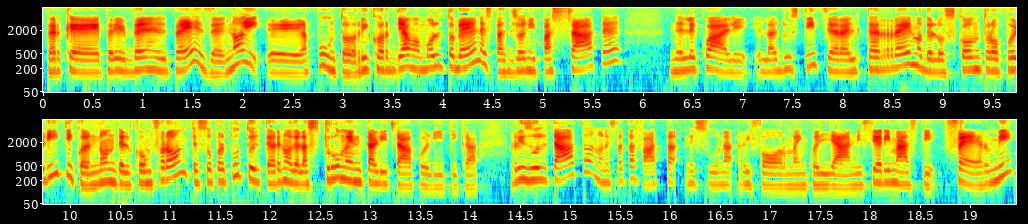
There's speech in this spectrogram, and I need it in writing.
perché per il bene del paese noi eh, appunto ricordiamo molto bene stagioni passate nelle quali la giustizia era il terreno dello scontro politico e non del confronto e soprattutto il terreno della strumentalità politica. Risultato non è stata fatta nessuna riforma in quegli anni, si è rimasti fermi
